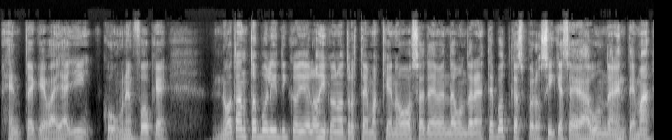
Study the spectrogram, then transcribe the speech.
gente que vaya allí con un enfoque no tanto político ideológico en otros temas que no se deben de abundar en este podcast, pero sí que se abundan en temas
